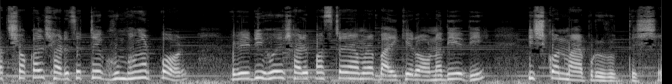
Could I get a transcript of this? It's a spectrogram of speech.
আজ সকাল সাড়ে চারটায় ঘুম ভাঙার পর রেডি হয়ে সাড়ে পাঁচটায় আমরা বাইকে রওনা দিয়ে দিই ইস্কন মায়াপুরের উদ্দেশ্যে।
